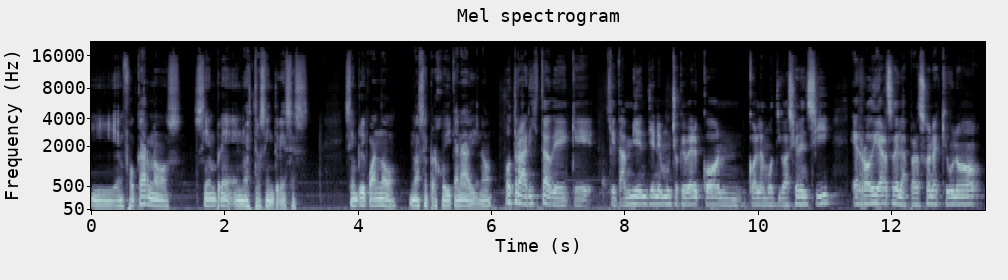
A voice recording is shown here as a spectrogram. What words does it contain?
y enfocarnos siempre en nuestros intereses siempre y cuando no se perjudica a nadie, ¿no? Otra arista de que, también tiene mucho que ver con, con la motivación en sí es rodearse de las personas que uno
